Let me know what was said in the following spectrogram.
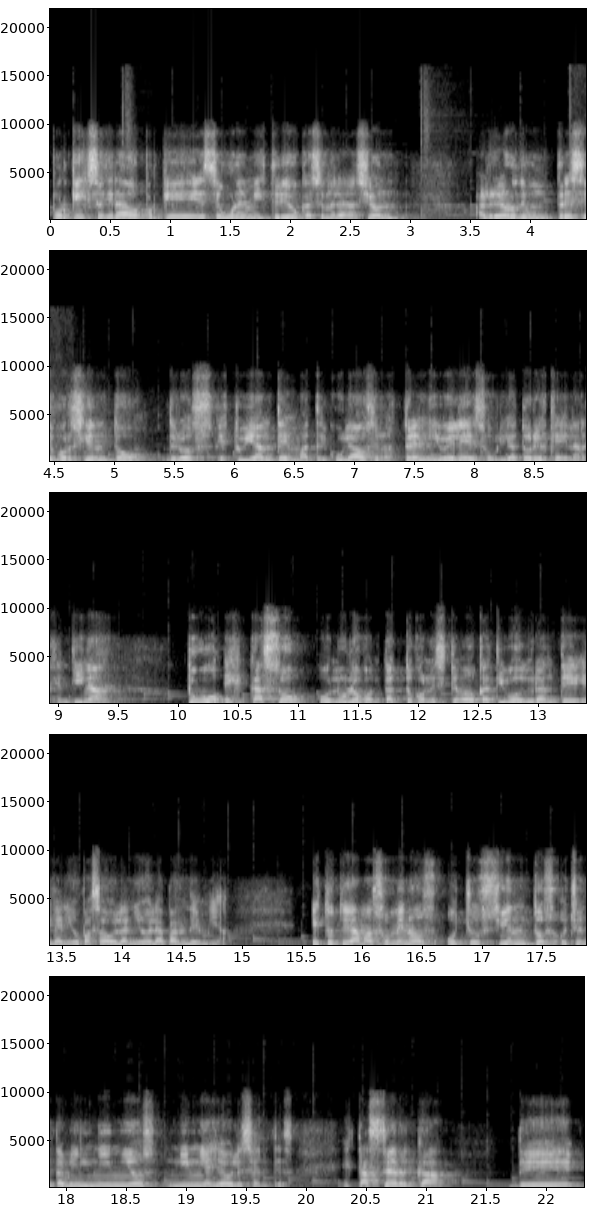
¿Por qué exagerado? Porque según el Ministerio de Educación de la Nación, alrededor de un 13% de los estudiantes matriculados en los tres niveles obligatorios que hay en la Argentina tuvo escaso o nulo contacto con el sistema educativo durante el año pasado, el año de la pandemia. Esto te da más o menos 880.000 niños, niñas y adolescentes. Está cerca de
